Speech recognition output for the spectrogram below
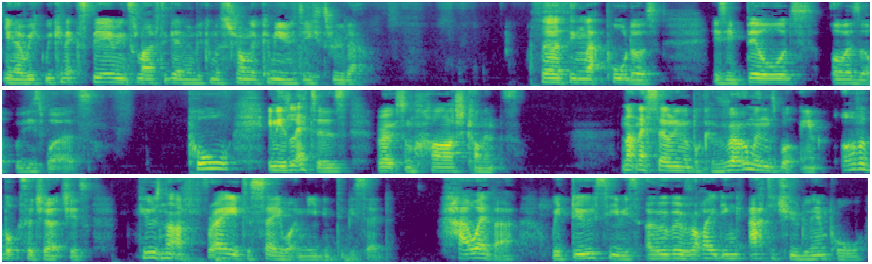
you know, we, we can experience life together and become a stronger community through that. Third thing that Paul does is he builds others up with his words. Paul, in his letters, wrote some harsh comments. Not necessarily in the book of Romans, but in other books of churches. He was not afraid to say what needed to be said. However, we do see this overriding attitude within Paul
